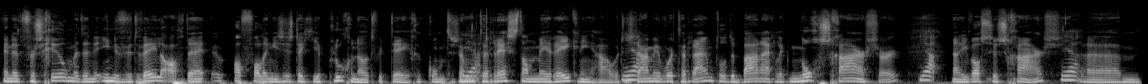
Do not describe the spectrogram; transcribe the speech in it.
En het verschil met een individuele afvalling is, is dat je je ploeggenoot weer tegenkomt. Dus daar ja. moet de rest dan mee rekening houden. Dus ja. daarmee wordt de ruimte op de baan eigenlijk nog schaarser. Ja. Nou, die was dus schaars. Ja. Um,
